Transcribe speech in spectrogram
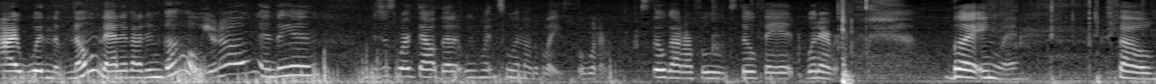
I wouldn't have known that if I didn't go, you know? And then it just worked out that we went to another place or whatever. Still got our food, still fed, whatever. But anyway, so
